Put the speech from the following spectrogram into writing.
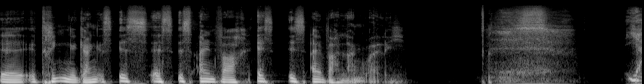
äh, trinken gegangen. Es ist, es ist einfach, es ist einfach langweilig. Ja,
